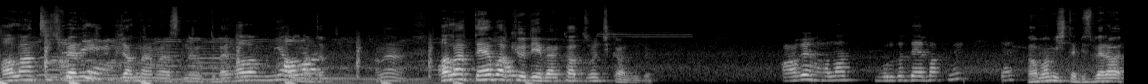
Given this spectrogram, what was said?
Haaland hiç benim planlarım arasında yoktu. Ben Haaland'ı niye Haaland- almadım? Ana. Haaland D'ye bakıyor diye ben kadronu çıkardıydım. Abi Haaland burada D bakmıyor ki. Gel. Tamam işte biz beraber,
